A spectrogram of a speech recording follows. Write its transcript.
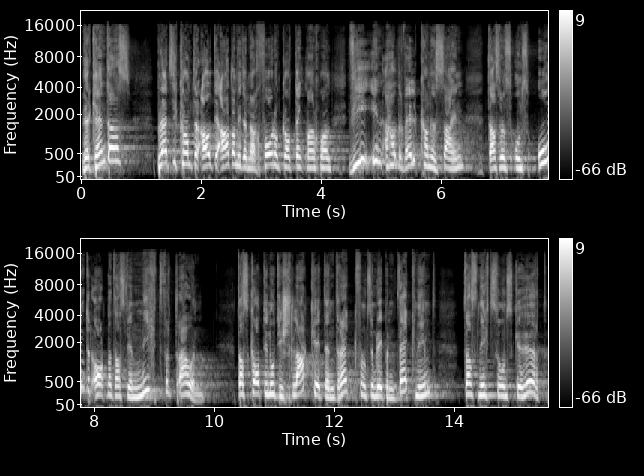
Wer kennt das? Plötzlich kommt der alte Adam wieder nach vorne und Gott denkt manchmal, wie in aller Welt kann es sein, dass wir uns unterordnen, dass wir nicht vertrauen dass Gott nur die Schlacke, den Dreck von unserem Leben wegnimmt, das nicht zu uns gehört.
